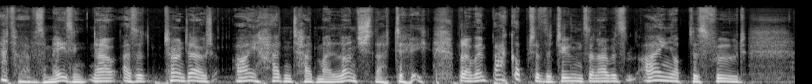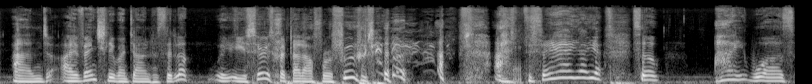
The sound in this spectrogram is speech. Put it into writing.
I thought that was amazing. Now, as it turned out, I hadn't had my lunch that day, but I went back up to the dunes and I was eyeing up this food. And I eventually went down and said, Look, are you serious about that offer of food? and they say, Yeah, yeah, yeah. So I was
